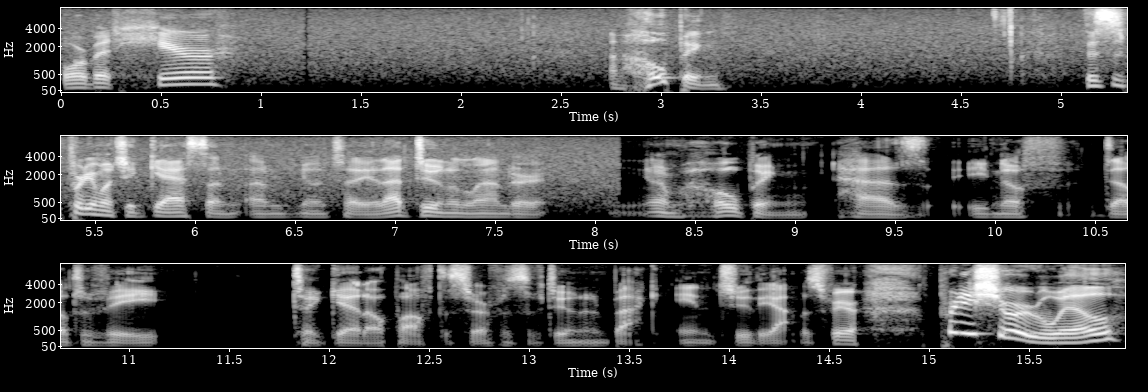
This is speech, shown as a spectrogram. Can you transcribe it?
orbit here. I'm hoping. This is pretty much a guess. I'm, I'm going to tell you that Duna lander. I'm hoping has enough delta V to get up off the surface of Duna and back into the atmosphere. Pretty sure it will.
